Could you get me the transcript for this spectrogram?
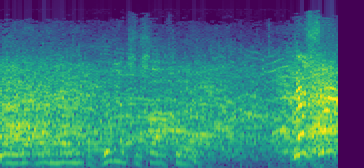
Going to get one moment. This afternoon. Yes, sir!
